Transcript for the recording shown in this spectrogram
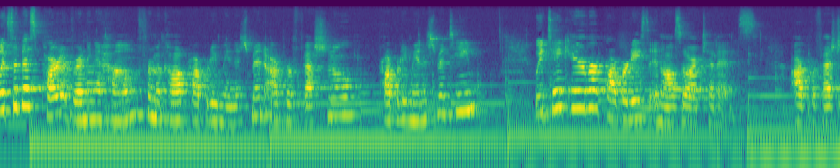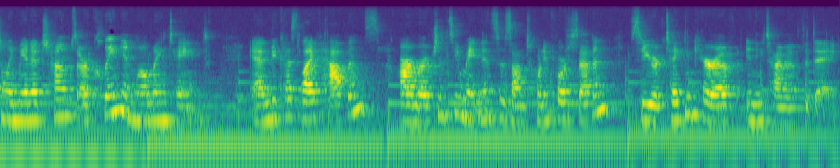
What's the best part of renting a home from McCaw Property Management, our professional property management team? We take care of our properties and also our tenants. Our professionally managed homes are clean and well maintained. And because life happens, our emergency maintenance is on 24-7, so you're taken care of any time of the day.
